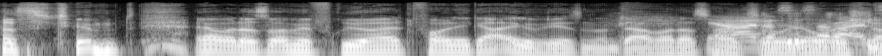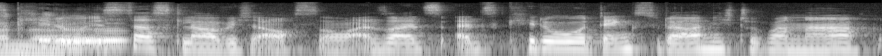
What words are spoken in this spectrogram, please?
das stimmt. Ja, aber das war mir früher halt voll egal gewesen. Und da war das Ja, halt so, das ist jo, aber als standen Kiddo ist das, glaube ich, auch so. Also als, als Kiddo denkst du da auch nicht drüber nach.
